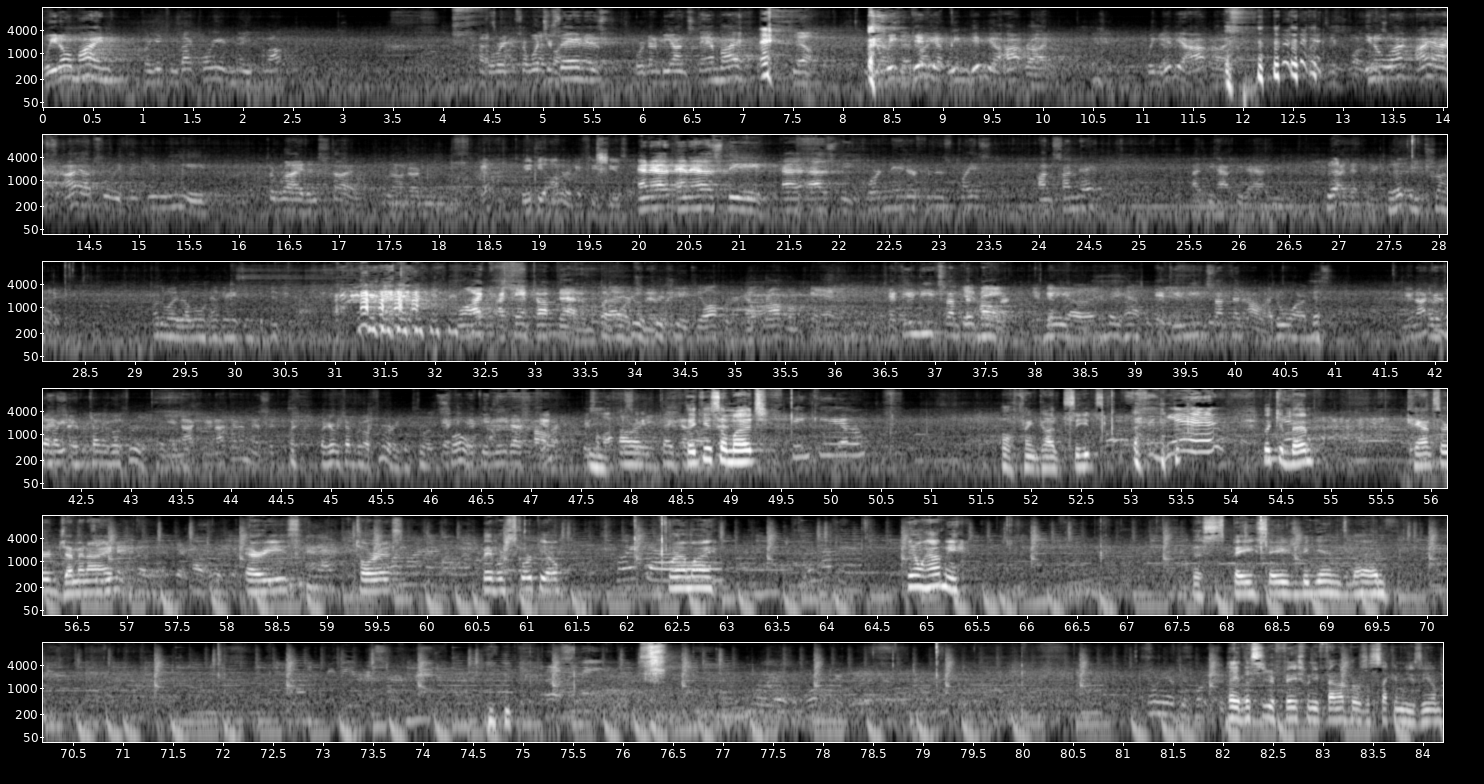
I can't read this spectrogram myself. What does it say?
We don't mind. I get them back for you and then you come out? So so what you're saying is, we're gonna be on standby? Yeah. We can give you, we can give you a hot rod. We can give you a hot rod. You know what? I act, I absolutely think you need to ride in style around our museum. Yeah, we'd be honored if you choose it. And as, and as the, a- as the coordinator for this place on Sunday, I'd be happy to have you ride that. Let me try it. Otherwise, I won't have anything to bitch about. Well, I, I can't top that, But I do unfortunately. appreciate the offer. No problem. And If you need something, it may, holler. it may, uh, it may happen. If you need something, I don't want to miss it. You're not Every gonna time, I, miss every it. time I go through it. You're not, you're not gonna miss it, but But every time I go through it, I go through it if, slow. if you need us, holler. There's a lot to see. Alrighty, thank you. Thank you so much. Thank you. Oh, thank God, seats. Again. Look at Ben. Cancer, Gemini, Aries, Taurus. Babe, we're Scorpio. Where am I? You don't have me. The space age begins, babe. Hey, this is your face when you found out there was a second museum.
